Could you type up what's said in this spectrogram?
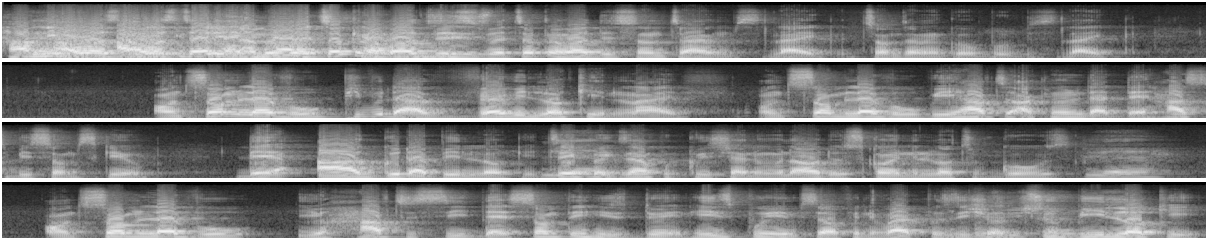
How many? I was I was telling like I mean we're talking about exist? this we're talking about this sometimes like some time ago boobs like on some level people that are very lucky in life on some level we have to acknowledge that there has to be some skill they are good at being lucky take for Yeah. example Cristiano Ronaldo scoring a lot of goals yeah on some level you have to see there's something he's doing he's putting himself in the right position, to be lucky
